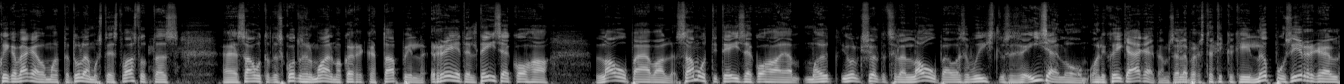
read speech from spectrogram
kõige vägevamate tulemuste eest vastutas, saavutades kodusel maailmakarika etapil reedel teise koha laupäeval samuti teise koha ja ma julgeks öelda, et selle laupäevase võistluse see iseloom oli kõige ägedam, sellepärast et ikkagi lõpusirgel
